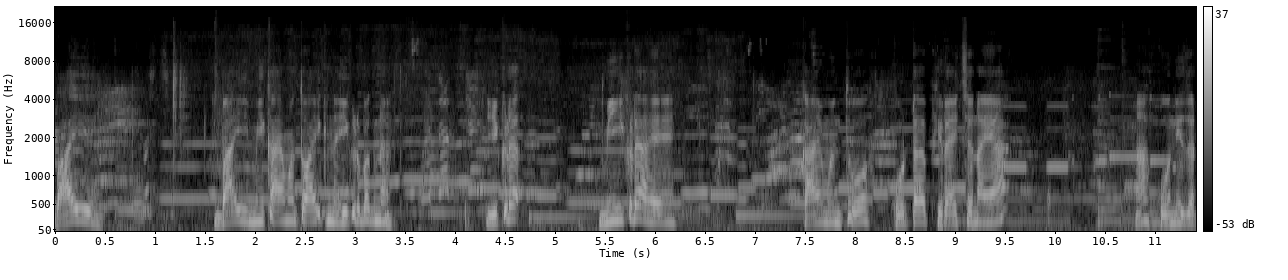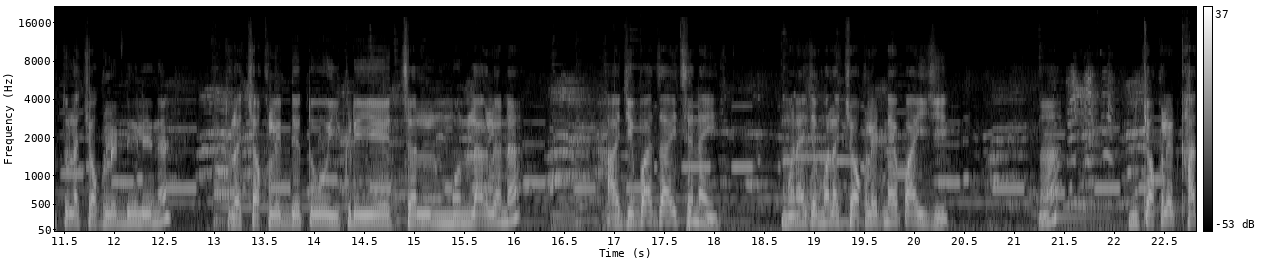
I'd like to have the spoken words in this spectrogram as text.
बाई. बाई मी काय म्हणतो ऐक ना इकडं बघ ना. इकडं. मी इकडं आहे. काय म्हणतो कुठं फिरायचं नाही हा? हा कोणी जर तुला चॉकलेट दिली ना तुला चॉकलेट देतो इकडे ये चल म्हणून लागलं ना अजिबात जायचं नाही. म्हणायचं मला चॉकलेट नाही पाहिजे. हां? मी चॉकलेट खात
